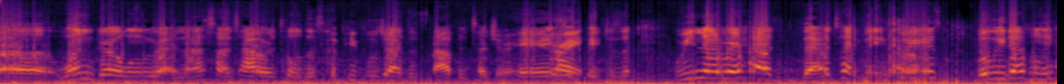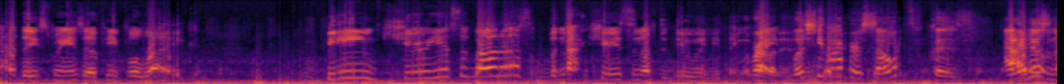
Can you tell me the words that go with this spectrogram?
uh, one girl when we were at Namsan Tower told us that people tried to stop and touch her hair, Right. take pictures. Of, we never had that type of experience, but we definitely had the experience of people like being curious about us, but not curious enough to do anything about right. it. Was she by herself? Because I, I know there's don't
